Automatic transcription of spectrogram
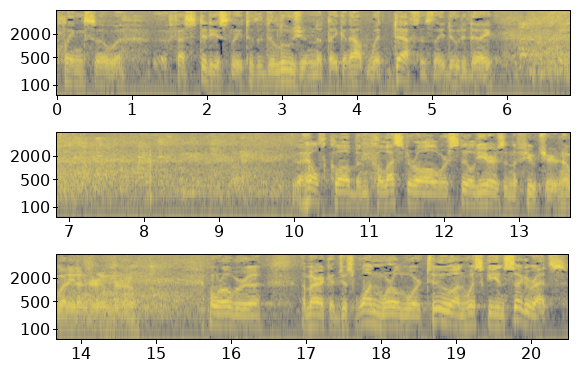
cling so uh, fastidiously to the delusion that they can outwit death as they do today. the health club and cholesterol were still years in the future. Nobody did Moreover, uh, America just won World War II on whiskey and cigarettes.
